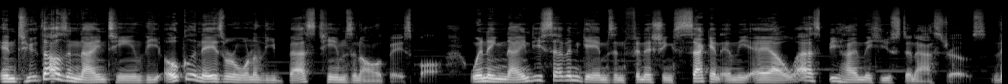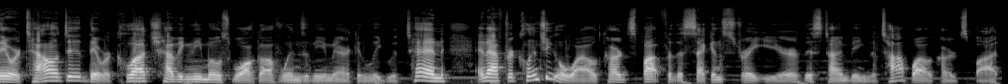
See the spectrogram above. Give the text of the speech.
In 2019, the Oakland A's were one of the best teams in all of baseball, winning 97 games and finishing second in the AL West behind the Houston Astros. They were talented, they were clutch, having the most walk-off wins in the American League with 10, and after clinching a wildcard spot for the second straight year, this time being the top wildcard spot,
